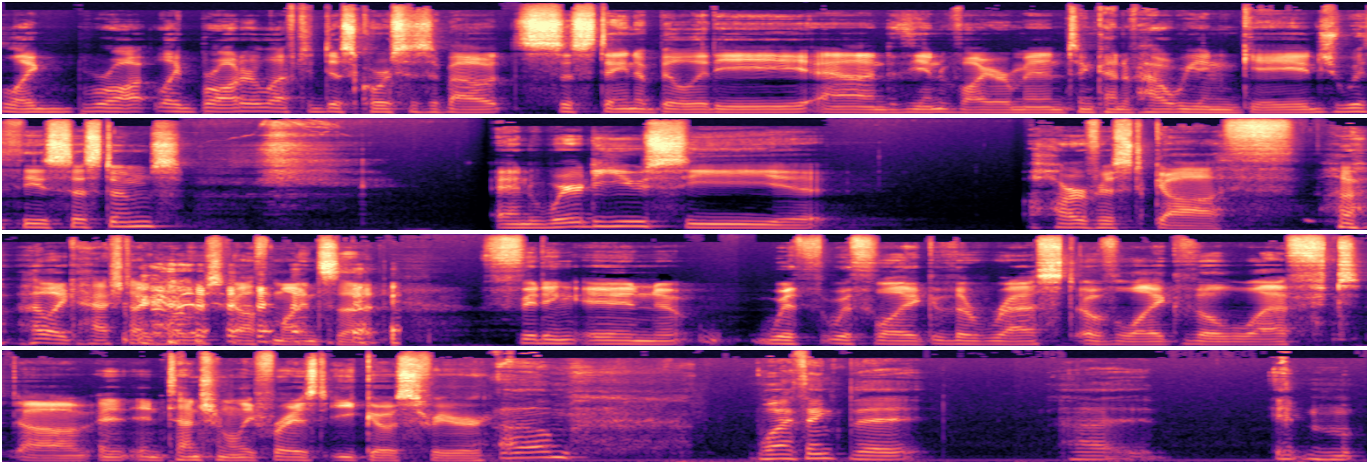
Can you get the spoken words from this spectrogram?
like broad like broader left discourses about sustainability and the environment and kind of how we engage with these systems. And where do you see harvest goth like hashtag harvest goth mindset fitting in with with like the rest of like the left um, intentionally phrased ecosphere um well i think that uh, it m-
